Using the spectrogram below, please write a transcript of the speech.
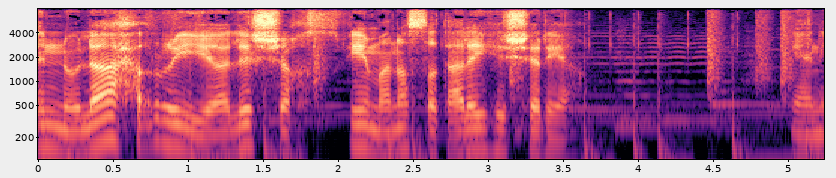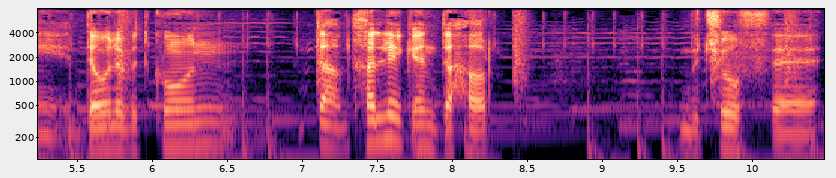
إنه لا حرية للشخص فيما نصت عليه الشريعة. يعني الدولة بتكون بتخليك أنت حر. بتشوف آه،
